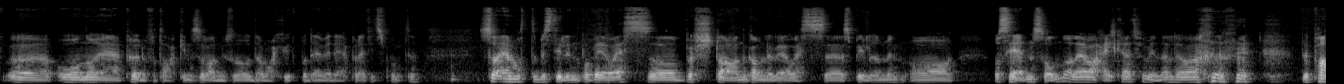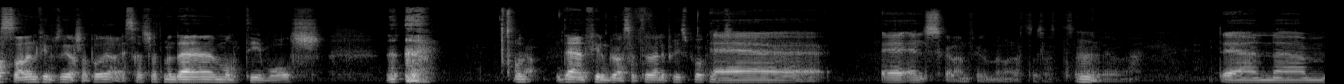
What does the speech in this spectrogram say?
uh, og når jeg prøvde å få tak i den, så var den, så, den var ikke ute på DVD på det tidspunktet. Så jeg måtte bestille den på VHS og børste av den gamle VHS-spilleren min og, og, se den sånn, og det var helt greit for min del. Det, var, det passet den film som gjør seg på VHS, rett og slett, men det er Monty Walsh. og det er en film du har sett veldig pris på, Knut. Jeg, jeg elsker den filmen, rett og slett. Mm. Det er en... Um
